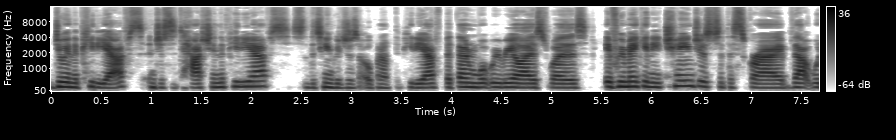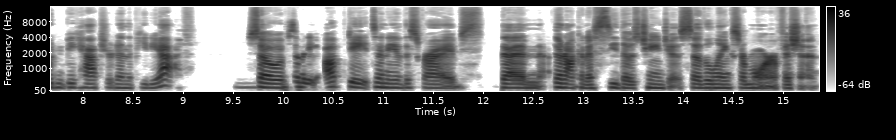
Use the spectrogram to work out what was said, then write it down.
doing the PDFs and just attaching the PDFs so the team could just open up the PDF. But then what we realized was if we make any changes to the scribe, that wouldn't be captured in the PDF. Mm-hmm. So if somebody updates any of the scribes, then they're not going to see those changes. So the links are more efficient.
